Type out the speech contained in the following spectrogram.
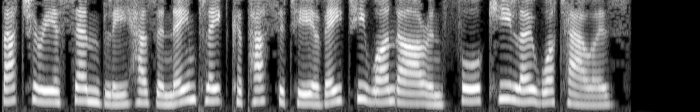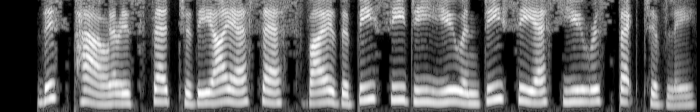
battery assembly has a nameplate capacity of 81 Ah and 4 kWh. This power is fed to the ISS via the BCDU and DCSU respectively.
